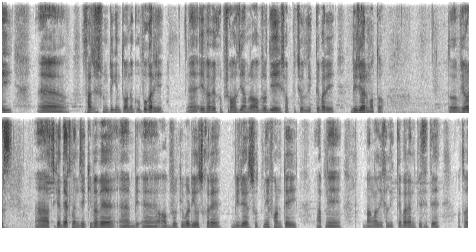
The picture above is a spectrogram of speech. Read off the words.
এই সাজেশনটি কিন্তু অনেক উপকারী। এইভাবে খুব সহজেই আমরা অব্র দিয়েই সব কিছু লিখতে পারি বিজয়ের মতো। তো ভিউয়ার্স আজকে দেখলেন যে কীভাবে অব্র কিবোর্ড ইউজ করে বিজয়ের সুতনি ফন্টেই আপনি বাংলা লেখা লিখতে পারেন পিসিতে অথবা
